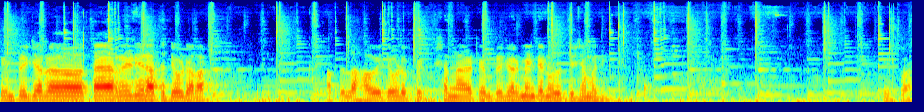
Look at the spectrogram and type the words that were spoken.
टेम्परेचर तयार रेडी राहतं तेवढ्याला. आपल्याला हवे तेवढं पक्ष्यांना टेम्परेचर मेंटेन होतं त्याच्यामध्ये. हे पहा.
